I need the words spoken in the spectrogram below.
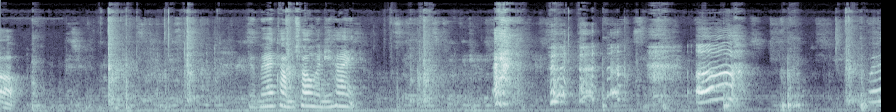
รอบ เดี๋ยวแม่ทำช่องอันนี้ให้เออแม่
